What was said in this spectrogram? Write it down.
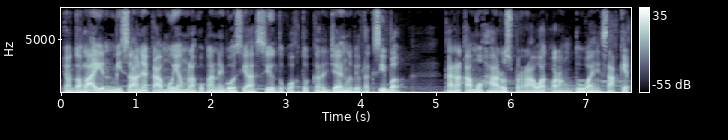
Contoh lain, misalnya kamu yang melakukan negosiasi untuk waktu kerja yang lebih fleksibel, karena kamu harus merawat orang tua yang sakit.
